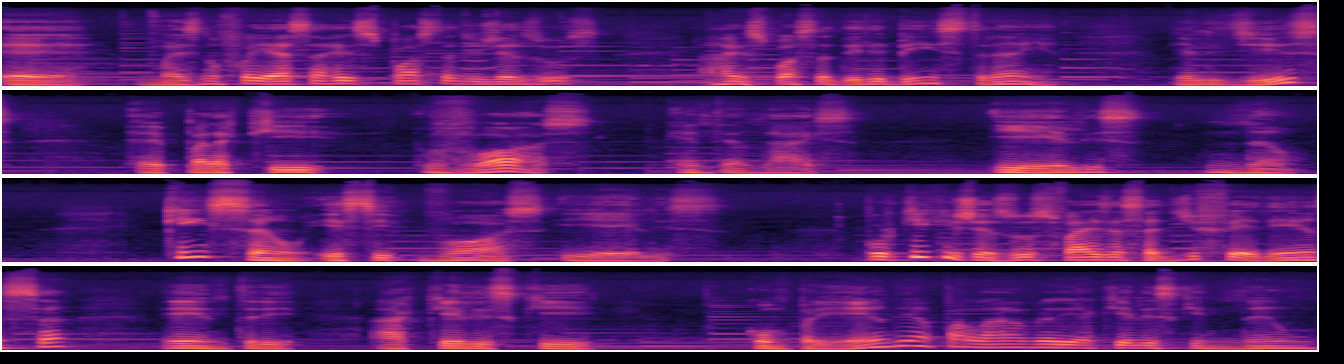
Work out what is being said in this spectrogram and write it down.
É, mas não foi essa a resposta de Jesus. A resposta dele é bem estranha. Ele diz: é, para que vós entendais e eles não. Quem são esse vós e eles? Por que, que Jesus faz essa diferença entre aqueles que compreendem a palavra e aqueles que não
